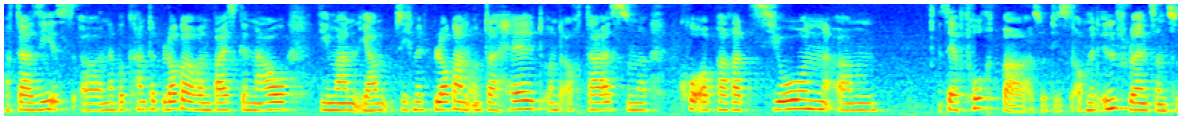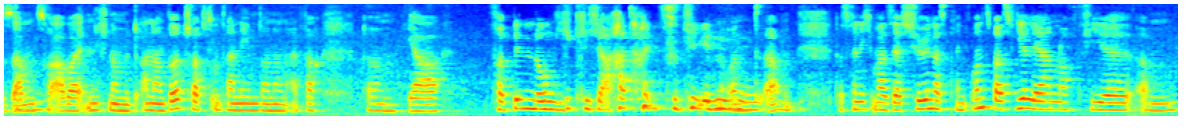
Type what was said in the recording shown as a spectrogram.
Auch da sie ist äh, eine bekannte Bloggerin, weiß genau, wie man ja, sich mit Bloggern unterhält und auch da ist so eine Kooperation ähm, sehr fruchtbar. Also dieses auch mit Influencern zusammenzuarbeiten, nicht nur mit anderen Wirtschaftsunternehmen, sondern einfach ähm, ja Verbindung jeglicher Art einzugehen. Mhm. Und ähm, das finde ich immer sehr schön. Das bringt uns was. Wir lernen noch viel ähm,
